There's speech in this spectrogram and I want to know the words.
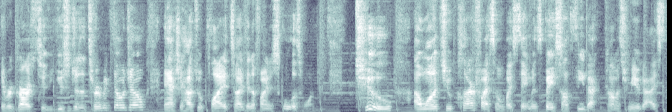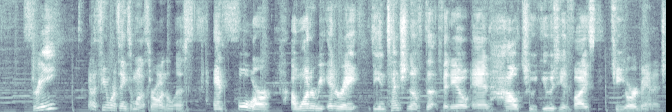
in regards to the usage of the term McDojo and actually how to apply it to identifying a school as one. Two, I want to clarify some of my statements based on feedback and comments from you guys. Three, got a few more things I want to throw on the list. And four, I want to reiterate the intention of the video and how to use the advice to your advantage.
